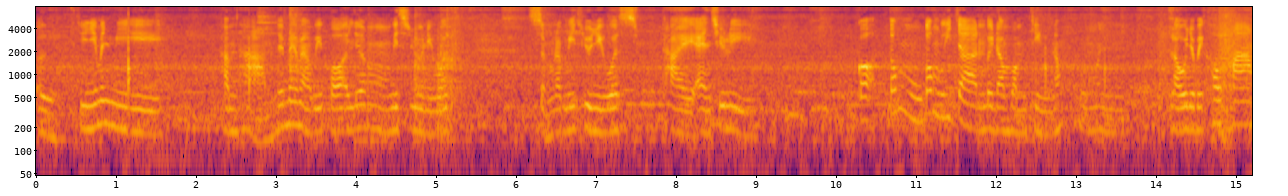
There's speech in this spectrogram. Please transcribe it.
เออ ทีนี้มันมี คำถามได้แม่มาวิเคราะห์เรื่อง Miss Universe สำหรับ Miss Universe ไทยแอนชิลี ก็ต้องต้องวิจารณ์ไปดำความจริงเนาะมันเราจะไปเข้าข้าง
